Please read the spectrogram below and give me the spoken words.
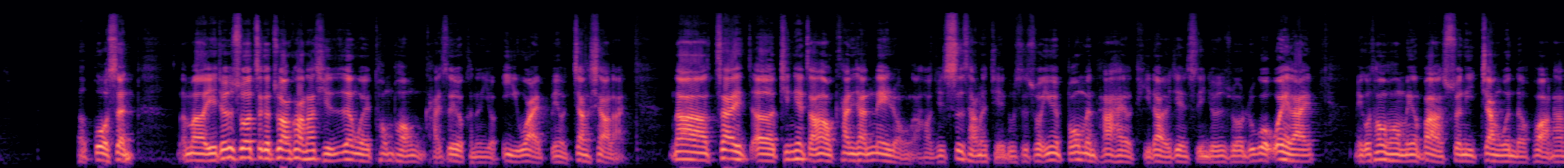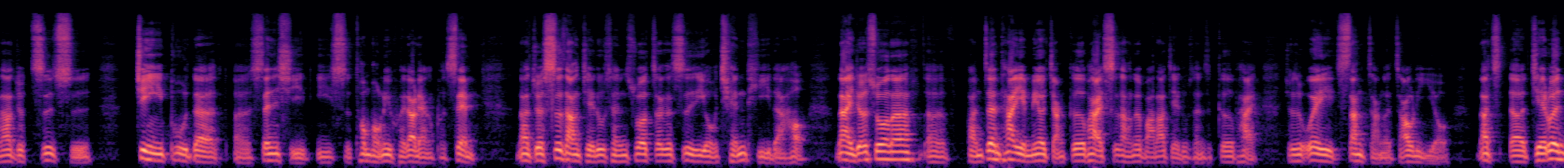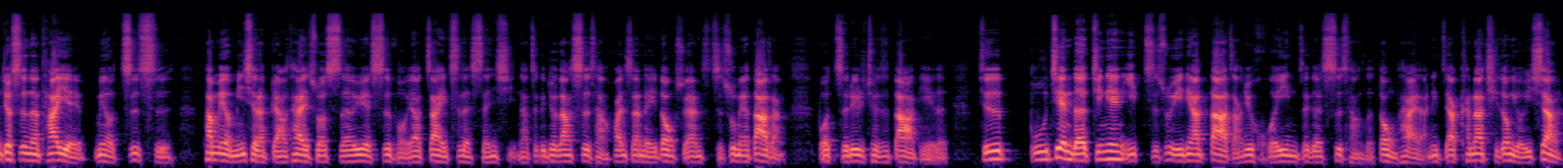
呃过剩。那么也就是说，这个状况他其实认为通膨还是有可能有意外没有降下来。那在呃今天早上我看一下内容了哈，其实市场的解读是说，因为鲍曼他还有提到一件事情，就是说如果未来美国通膨没有办法顺利降温的话，那他就支持进一步的呃升息，以使通膨率回到两个 percent。那就市场解读成说这个是有前提的哈，那也就是说呢，呃，反正他也没有讲鸽派，市场就把它解读成是鸽派，就是为上涨而找理由。那呃结论就是呢，他也没有支持，他没有明显的表态说十二月是否要再一次的升息。那这个就让市场欢声雷动，虽然指数没有大涨，不过殖利率却是大跌的。其实不见得今天一指数一定要大涨去回应这个市场的动态了，你只要看到其中有一项。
